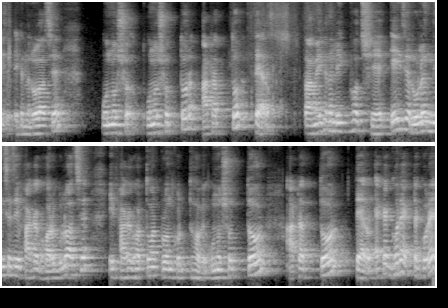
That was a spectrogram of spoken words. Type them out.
এই যে, এখানে রোল আছে উনসত্তর, আটাত্তর, তেরো। তো আমি এখানে লিখব হচ্ছে, এই যে রোলের নিচে যে ফাঁকা ঘরগুলো আছে, এই ফাঁকা ঘর তোমার পূরণ করতে হবে। উনসত্তর, আটাত্তর, তেরো। এক এক ঘরে একটা করে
